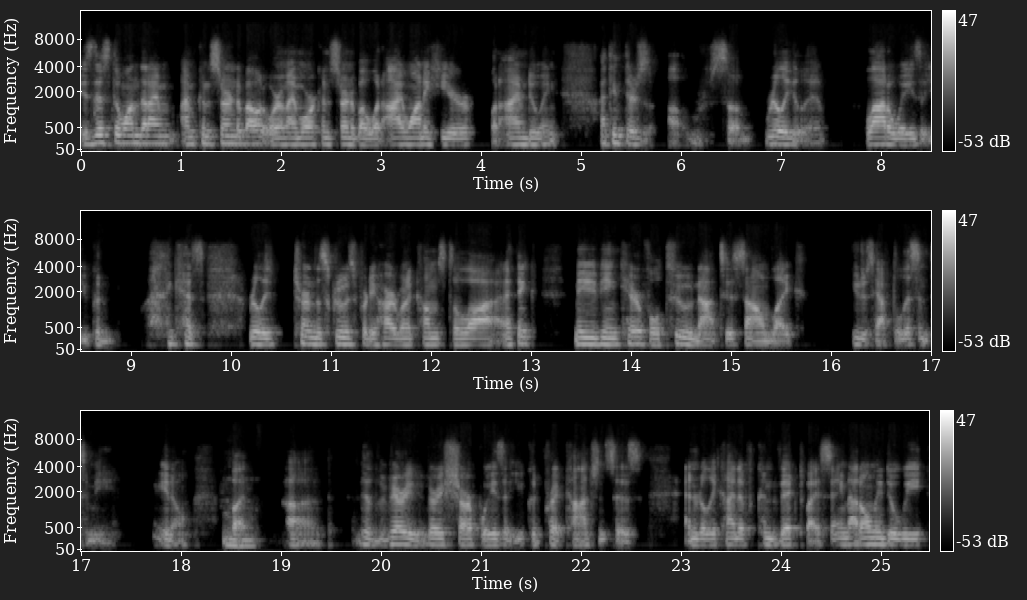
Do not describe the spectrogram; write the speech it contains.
Is this the one that I'm I'm concerned about, or am I more concerned about what I want to hear, what I'm doing? I think there's a, some really a lot of ways that you could, I guess, really turn the screws pretty hard when it comes to law. And I think maybe being careful too, not to sound like you just have to listen to me, you know, mm-hmm. but uh, the very, very sharp ways that you could prick consciences and really kind of convict by saying, not only do we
